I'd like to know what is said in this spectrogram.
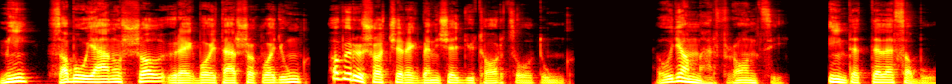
Mi Szabó Jánossal öreg bajtársak vagyunk, a vörös hadseregben is együtt harcoltunk. Ugyan már, Franci, intette le Szabó.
